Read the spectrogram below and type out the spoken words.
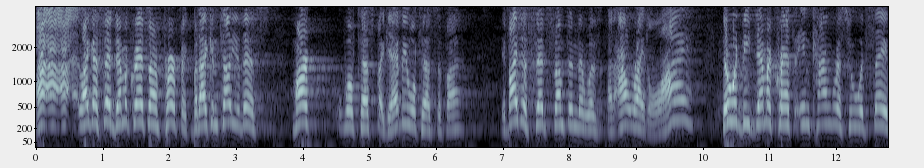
I, I, I, like I said, Democrats aren't perfect, but I can tell you this Mark will testify, Gabby will testify. If I just said something that was an outright lie, there would be Democrats in Congress who would say,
